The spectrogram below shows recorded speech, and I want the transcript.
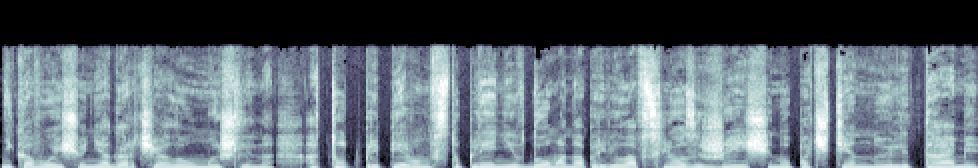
никого еще не огорчала умышленно, а тут при первом вступлении в дом она привела в слезы женщину, почтенную летами,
